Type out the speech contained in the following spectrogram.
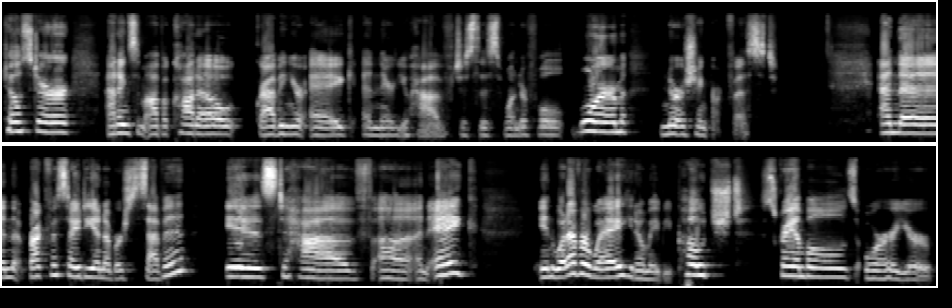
toaster, adding some avocado, grabbing your egg, and there you have just this wonderful, warm, nourishing breakfast. And then breakfast idea number seven is to have uh, an egg in whatever way, you know, maybe poached, scrambled, or your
